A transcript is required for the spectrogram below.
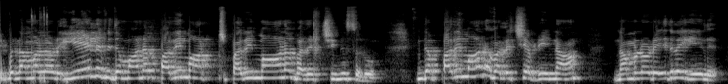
இப்ப நம்மளோட ஏழு விதமான பரிமாற்ற பரிமாண வளர்ச்சின்னு சொல்லுவோம். இந்த பரிமாண வளர்ச்சி அப்படின்னா நம்மளோட இதுல ஏழு.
